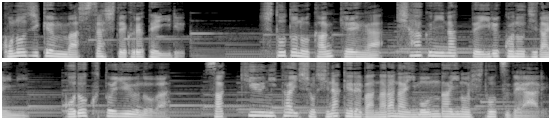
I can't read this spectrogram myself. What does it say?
この事件は示唆してくれている。人との関係が希薄になっているこの時代に孤独というのは早急に対処しなければならない問題の一つである。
